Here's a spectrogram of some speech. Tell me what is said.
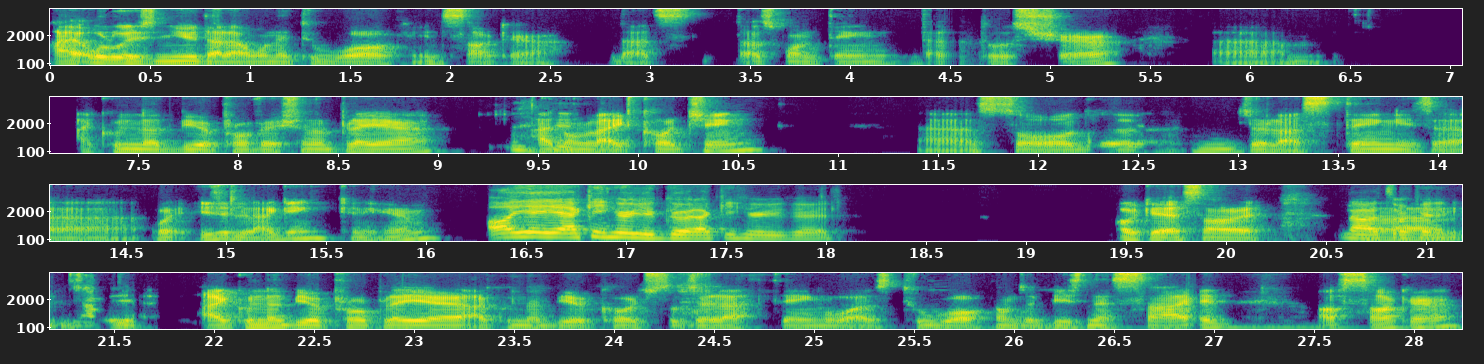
I always knew that I wanted to work in soccer. That's that's one thing that was sure. Um, I could not be a professional player. I don't like coaching. Uh, so the the last thing is uh wait is it lagging? Can you hear me? Oh yeah yeah I can hear you good. I can hear you good. Okay, sorry. No, it's okay. Um, so yeah, I could not be a pro player. I could not be a coach. So the last thing was to work on the business side of soccer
